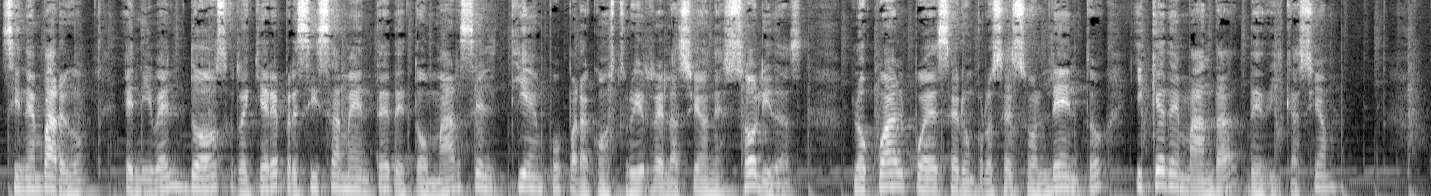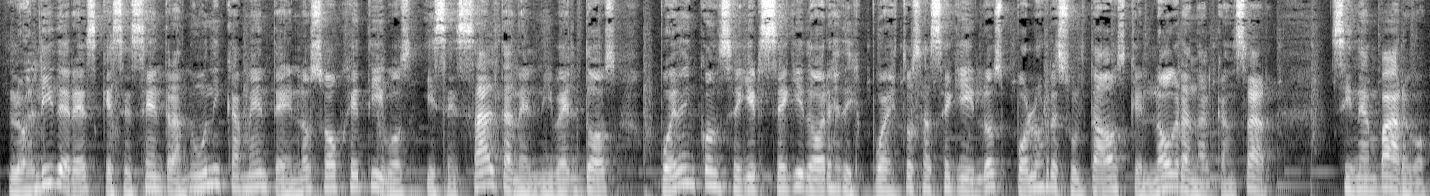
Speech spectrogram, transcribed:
Sin embargo, el nivel 2 requiere precisamente de tomarse el tiempo para construir relaciones sólidas, lo cual puede ser un proceso lento y que demanda dedicación. Los líderes que se centran únicamente en los objetivos y se saltan el nivel 2 pueden conseguir seguidores dispuestos a seguirlos por los resultados que logran alcanzar. Sin embargo,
